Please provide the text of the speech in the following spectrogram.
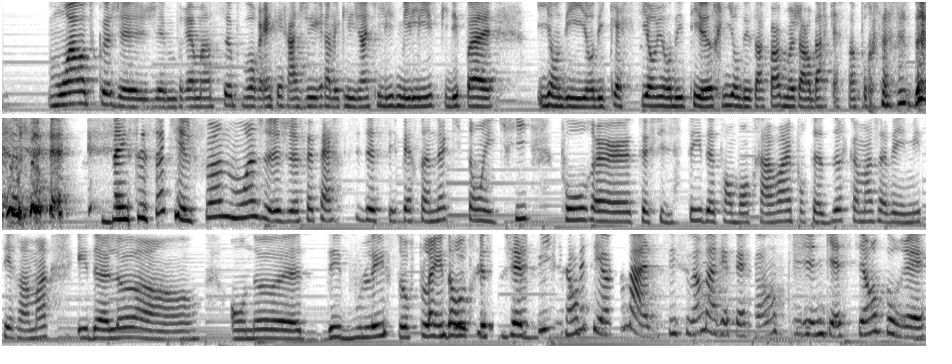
moi, en tout cas, j'aime vraiment ça, pouvoir interagir avec les gens qui lisent mes livres. Puis des fois, ils ont des, ils ont des questions, ils ont des théories, ils ont des affaires. Moi, j'embarque à 100% là-dedans. Ben, c'est ça qui est le fun. Moi, je, fais partie de ces personnes-là qui t'ont écrit pour euh, te féliciter de ton bon travail, pour te dire comment j'avais aimé tes romans. Et de là, on, a euh, déboulé sur plein d'autres sujets de discussion. C'est souvent ma référence. Si j'ai une question pour. Euh,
